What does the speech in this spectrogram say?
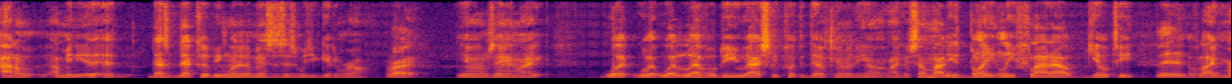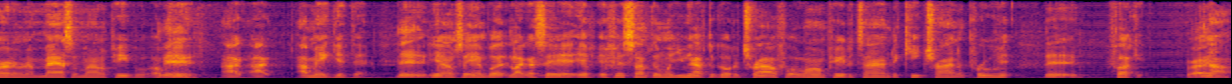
I don't. I mean, it, it, that's that could be one of the instances where you get it wrong. right. You know what I'm saying? Like, what what what level do you actually put the death penalty on? Like, if somebody is blatantly flat out guilty Yeah. of like murdering a massive amount of people, okay, Yeah. I, I I may get that. Yeah. You know what I'm saying? But like I said, if if it's something where you have to go to trial for a long period of time to keep trying to prove it, Yeah. fuck it. Right. Nah.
